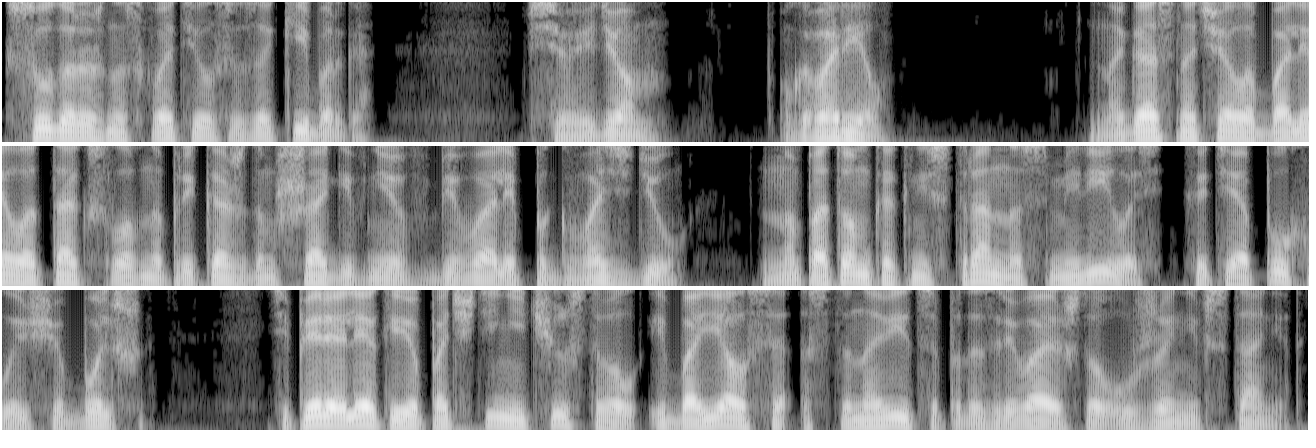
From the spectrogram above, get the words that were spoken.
Судорожно схватился за киборга. «Все, идем». «Уговорил». Нога сначала болела так, словно при каждом шаге в нее вбивали по гвоздю, но потом, как ни странно, смирилась, хотя опухла еще больше. Теперь Олег ее почти не чувствовал и боялся остановиться, подозревая, что уже не встанет.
